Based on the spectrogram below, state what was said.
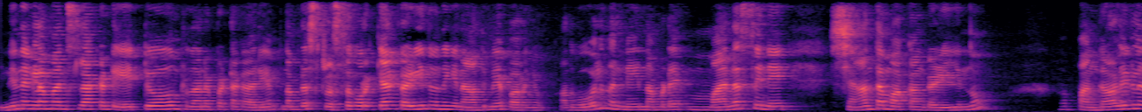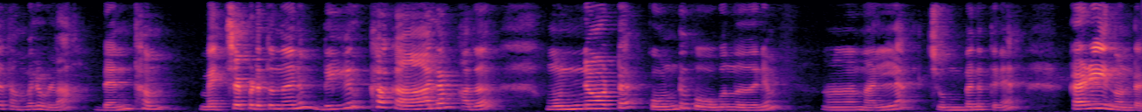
ഇനി നിങ്ങളെ മനസ്സിലാക്കേണ്ട ഏറ്റവും പ്രധാനപ്പെട്ട കാര്യം നമ്മുടെ സ്ട്രെസ്സ് കുറയ്ക്കാൻ കഴിയുന്നു എന്ന് ഞാൻ ആദ്യമേ പറഞ്ഞു. അതുപോലെ തന്നെ നമ്മുടെ മനസ്സിനെ ശാന്തമാക്കാൻ കഴിയുന്നു. പങ്കാളികൾ തമ്മിലുള്ള ബന്ധം മെച്ചപ്പെടുത്തുന്നതിനും ദീർഘകാലം അത് മുന്നോട്ട് കൊണ്ടുപോകുന്നതിനും നല്ല ചുംബനത്തിന് കഴിയുന്നുണ്ട്.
